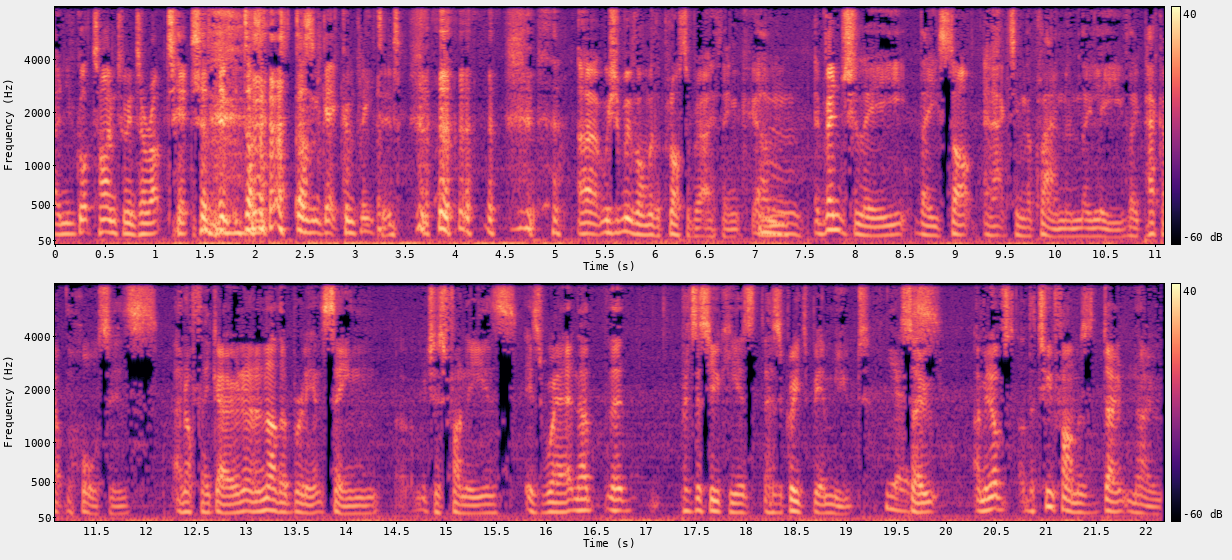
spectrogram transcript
and you've got time to interrupt it and then it doesn't, doesn't get completed. uh, we should move on with the plot a bit, I think. Um, Eventually, they start enacting the plan and they leave. They pack up the horses and off they go. And another brilliant scene, uh, which is funny, is, is where now the Princess Yuki has, has agreed to be a mute. Yes. So, I mean, the two farmers don't know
